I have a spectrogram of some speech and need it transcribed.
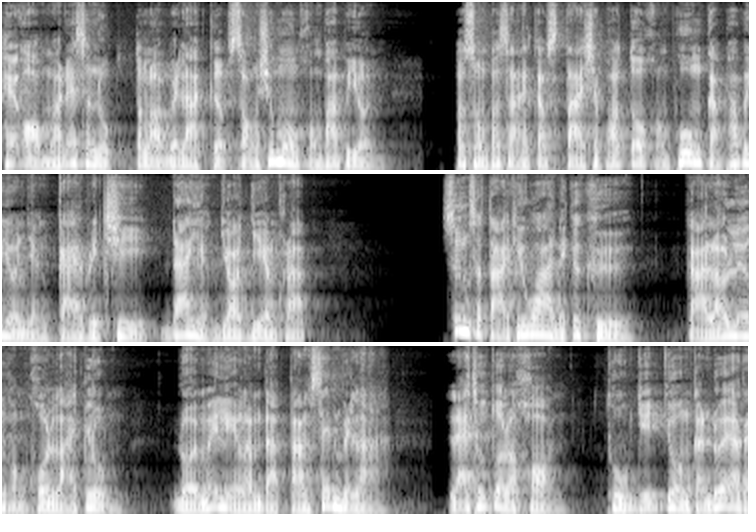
ให้ออกมาได้สนุกตลอดเวลาเกือบ 2 ชั่วโมงของภาพยนตร์ ผสมผสานกับสไตล์เฉพาะตัวของผู้กำกับภาพยนตร์อย่างกายริชชี่ได้อย่างยอดเยี่ยมครับ ซึ่งสไตล์ที่ว่านี้ก็คือ การเล่าเรื่องของคนหลายกลุ่ม โดยไม่เรียงลำดับตามเส้นเวลา และทุกตัวละครถูกยึดโยงกันด้วยอะไร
